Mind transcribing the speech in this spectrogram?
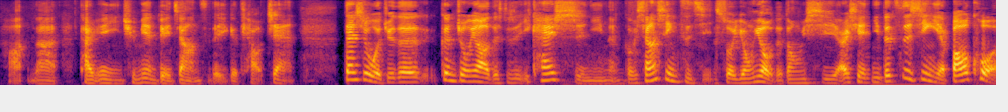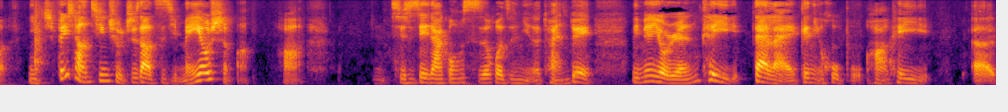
好，那他愿意去面对这样子的一个挑战。但是我觉得更重要的就是一开始你能够相信自己所拥有的东西，而且你的自信也包括你非常清楚知道自己没有什么。好，其实这家公司或者你的团队里面有人可以带来跟你互补，哈，可以呃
